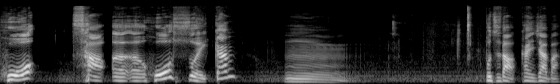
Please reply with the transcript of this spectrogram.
火草呃呃火水缸，嗯，不知道，看一下吧。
